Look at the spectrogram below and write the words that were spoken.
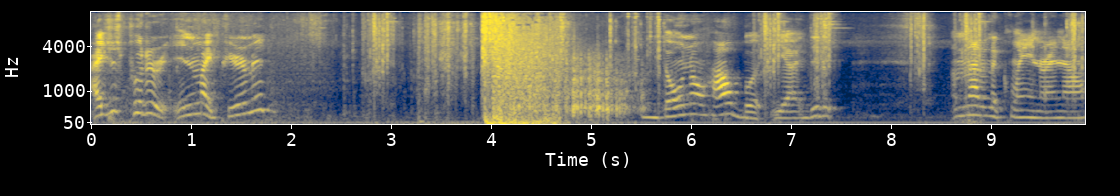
I just put her in my pyramid. Don't know how, but yeah, I did it. I'm not in a clan right now.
